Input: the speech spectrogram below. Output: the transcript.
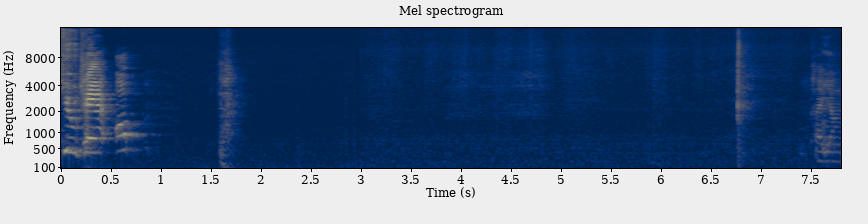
คิวเทอปใครยัง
